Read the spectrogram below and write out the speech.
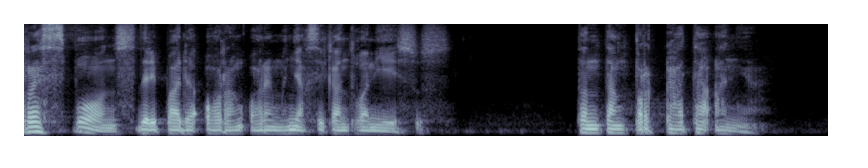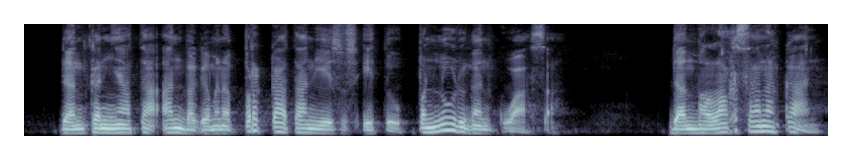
respons daripada orang-orang menyaksikan Tuhan Yesus tentang perkataannya dan kenyataan bagaimana perkataan Yesus itu penuh dengan kuasa dan melaksanakan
